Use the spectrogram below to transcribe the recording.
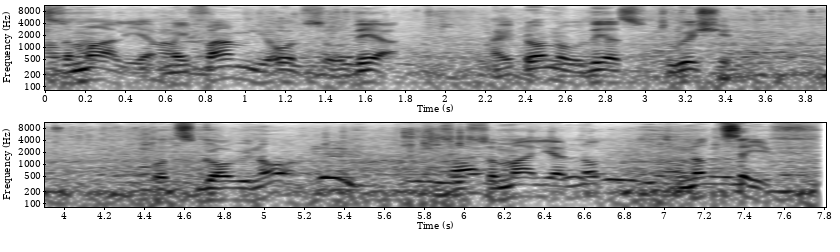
Somalia. My family also there. I don't know their situation. What's going on? So Somalia not not safe.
